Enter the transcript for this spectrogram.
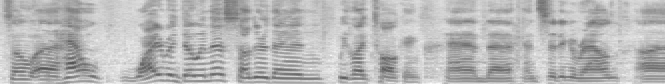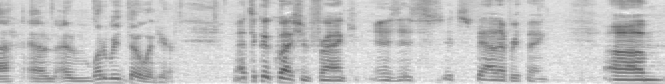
So, uh, Hal, why are we doing this other than we like talking and uh, and sitting around? Uh, and and what are we doing here? That's a good question, Frank. It's it's, it's about everything. Um,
